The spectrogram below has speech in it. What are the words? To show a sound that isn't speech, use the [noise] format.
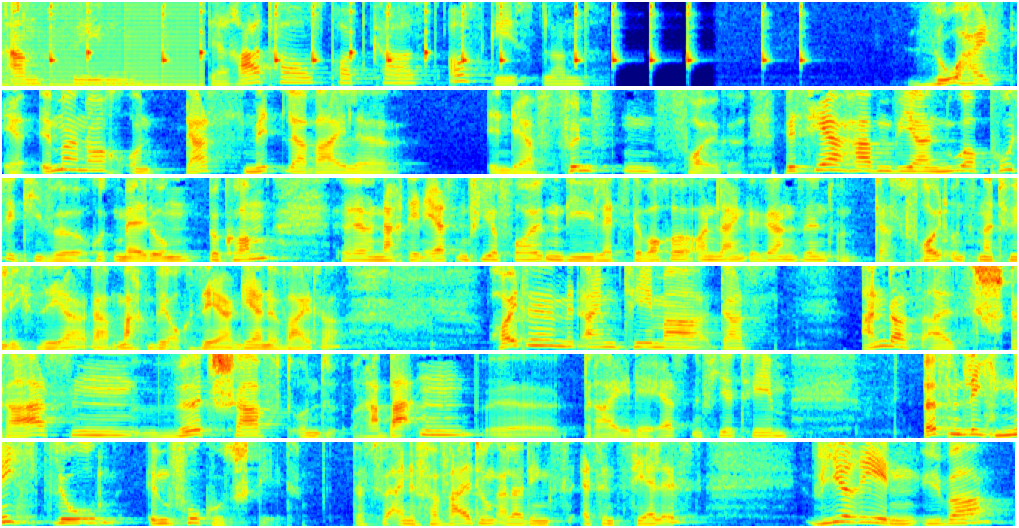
Ihren Amts wegen. Der Rathaus-Podcast aus Geestland. So heißt er immer noch und das mittlerweile in der fünften Folge. Bisher haben wir nur positive Rückmeldungen bekommen äh, nach den ersten vier Folgen, die letzte Woche online gegangen sind. Und das freut uns natürlich sehr. Da machen wir auch sehr gerne weiter. Heute mit einem Thema, das anders als Straßen, Wirtschaft und Rabatten, äh, drei der ersten vier Themen, öffentlich nicht so im Fokus steht. Das für eine Verwaltung allerdings essentiell ist – wir reden über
